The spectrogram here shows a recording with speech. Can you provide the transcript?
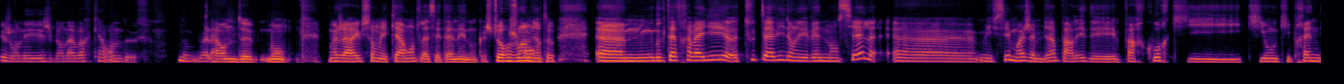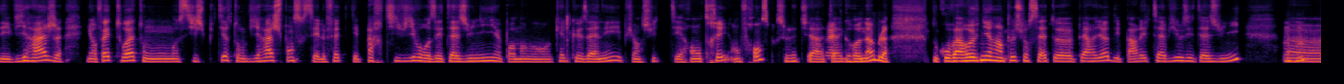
et j'en ai, je vais en avoir 42. Donc voilà. 42. Bon, moi j'arrive sur mes 40 là cette année, donc je te rejoins oh. bientôt. donc tu as travaillé toute ta vie dans l'événementiel, mais tu sais, moi j'aime bien parler des parcours qui, qui, ont, qui prennent des virages. Et en fait, toi, ton, si je puis dire, ton virage, je pense que c'est le fait que tu es parti vivre aux États-Unis pendant quelques années, et puis ensuite tu es rentré en France, parce que là tu es, à Grenoble. Donc on va revenir un peu sur cette période et parler de ta vie aux États-Unis. Mmh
